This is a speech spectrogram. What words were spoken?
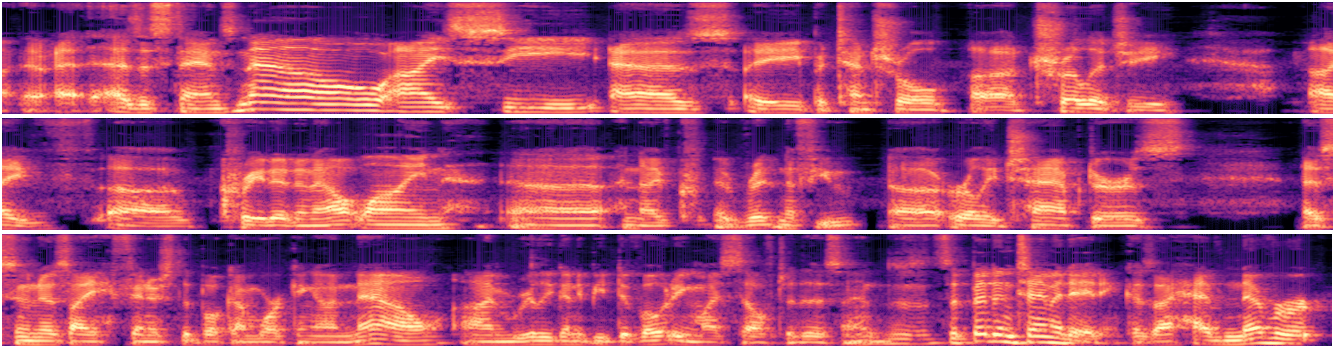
as it stands now, I see as a potential uh, trilogy. I've uh, created an outline uh, and I've written a few uh, early chapters. As soon as I finish the book I'm working on now, I'm really going to be devoting myself to this. And it's a bit intimidating because I have never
